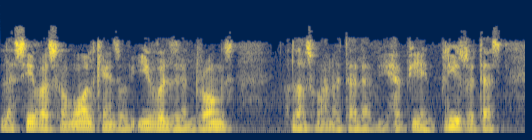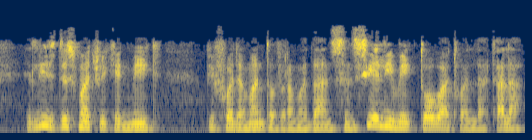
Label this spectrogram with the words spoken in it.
Allah save us from all kinds of evils and wrongs. Allah subhanahu wa ta'ala be happy and pleased with us. At least this much we can make before the month of Ramadan. Sincerely make tawbah to Allah ta'ala.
